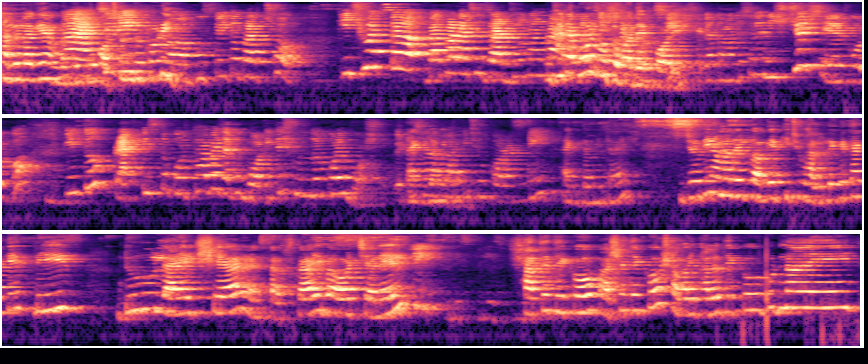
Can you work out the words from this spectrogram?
ভালো লাগে আমরা না, পছন্দ করি। বুঝতেই তো পারছ। কিছু একটা ব্যাপার আছে যার জন্য আমরা যেটা বলব তোমাদের পরে। সেটা তোমাদের সাথে নিশ্চয়ই শেয়ার করব। কিন্তু প্র্যাকটিস তো করতে হবে যাতে বডিতে সুন্দর করে বসে। এটা ছাড়া আর কিছু করার নেই। একদমই তাই। যদি আমাদের ব্লগের কিছু ভালো লেগে থাকে please do like share and subscribe our channel সাথে থেকো পাশে থেকো সবাই ভালো থেকো। Good night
